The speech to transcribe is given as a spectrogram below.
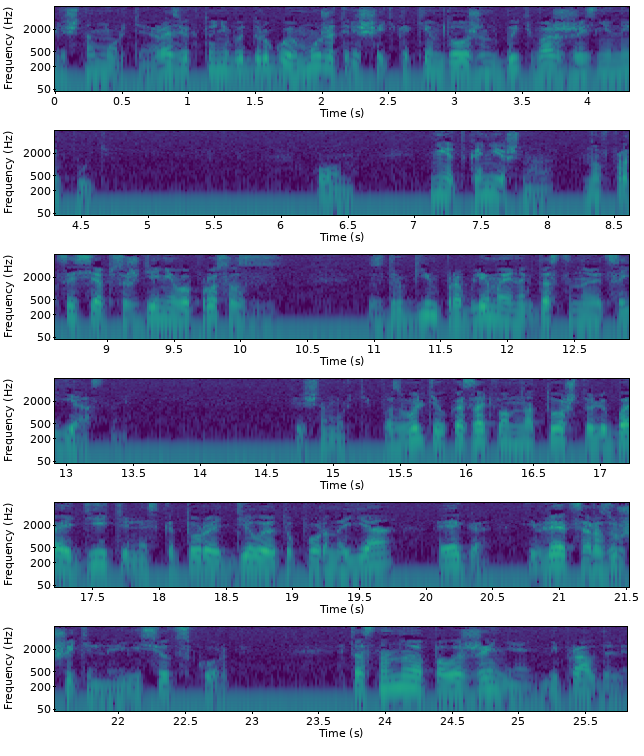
Кришнамурти, разве кто-нибудь другой может решить, каким должен быть ваш жизненный путь? Он. Нет, конечно, но в процессе обсуждения вопроса с, с другим проблема иногда становится ясной. Кришнамурти, позвольте указать вам на то, что любая деятельность, которая делает упор на «я», эго, является разрушительной и несет скорбь. Это основное положение, не правда ли?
